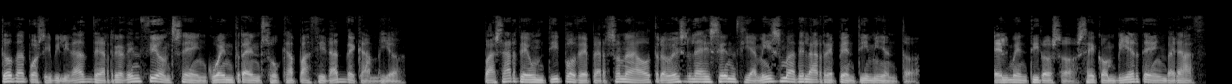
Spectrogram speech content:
Toda posibilidad de redención se encuentra en su capacidad de cambio. Pasar de un tipo de persona a otro es la esencia misma del arrepentimiento. El mentiroso se convierte en veraz,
